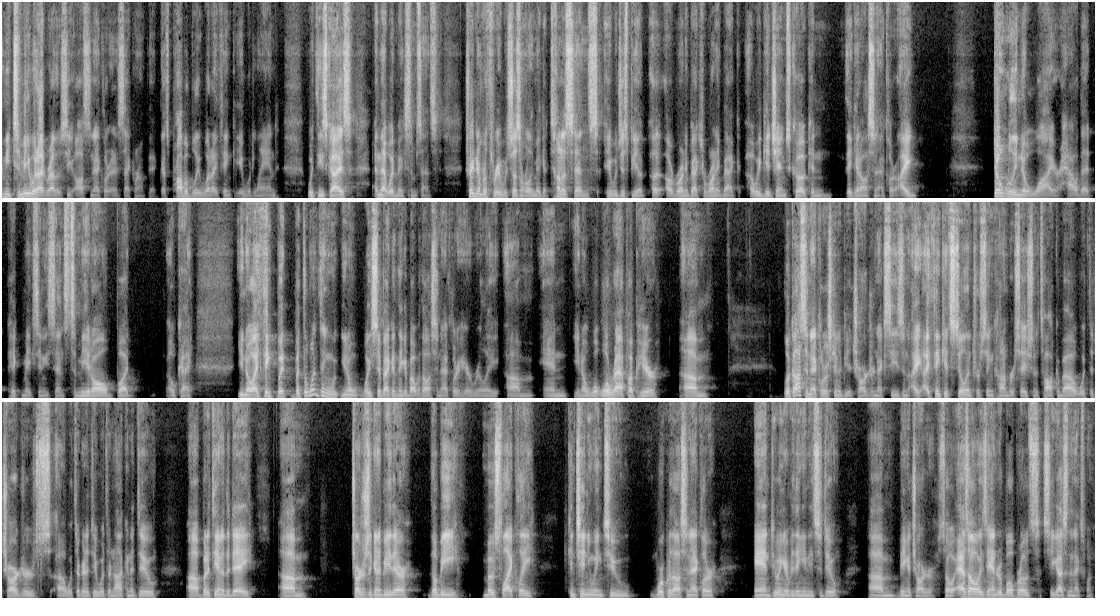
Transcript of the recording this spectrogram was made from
I mean, to me, what I'd rather see Austin Ekeler in a second round pick. That's probably what I think it would land with these guys, and that would make some sense. Trade number three, which doesn't really make a ton of sense, it would just be a, a, a running back to running back. Uh, we get James Cook and they get Austin Ekeler. I don't really know why or how that pick makes any sense to me at all, but okay. You know, I think, but but the one thing you know, you sit back and think about with Austin Ekeler here, really, um, and you know, we'll, we'll wrap up here. Um, look, Austin Ekeler is going to be a Charger next season. I, I, think it's still interesting conversation to talk about with the Chargers, uh, what they're going to do, what they're not going to do. Uh, but at the end of the day, um, Chargers are going to be there. They'll be most likely continuing to work with Austin Ekeler and doing everything he needs to do, um, being a Charger. So as always, Andrew Boltbros. See you guys in the next one.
